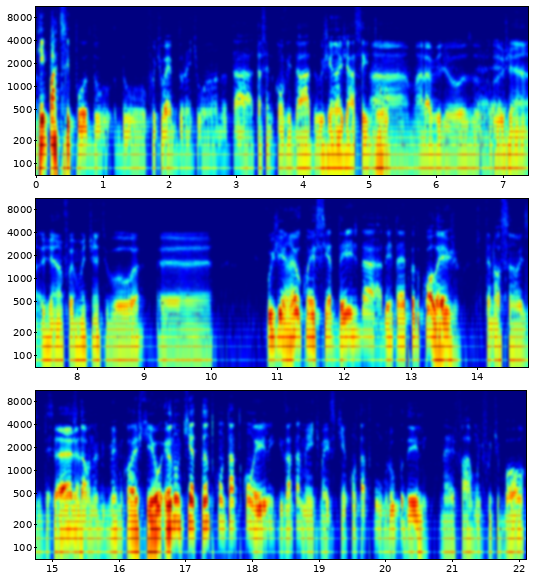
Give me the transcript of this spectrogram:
quem participou do, do Futeweb durante o ano tá, tá sendo convidado. O Jean já aceitou. Ah, maravilhoso. É... O Jean, Jean foi muito gente boa. É... O Jean eu conhecia desde a, desde a época do colégio. Você tem noção? Ele Sério? estudava no mesmo colégio que eu. Eu não tinha tanto contato com ele, exatamente, mas tinha contato com o grupo dele, né? Ele falava muito de futebol.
